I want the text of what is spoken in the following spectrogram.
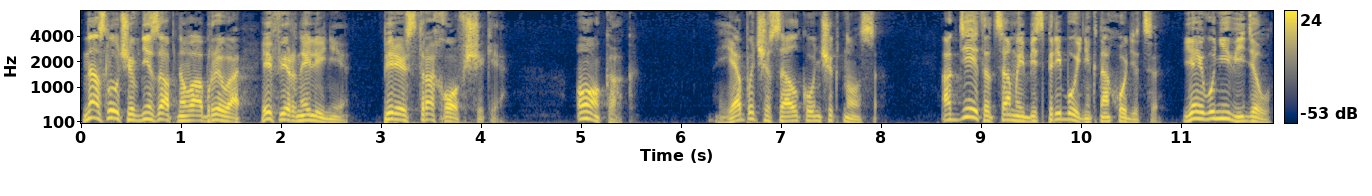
На случай внезапного обрыва эфирной линии. Перестраховщики. О как! Я почесал кончик носа. А где этот самый бесперебойник находится? Я его не видел.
